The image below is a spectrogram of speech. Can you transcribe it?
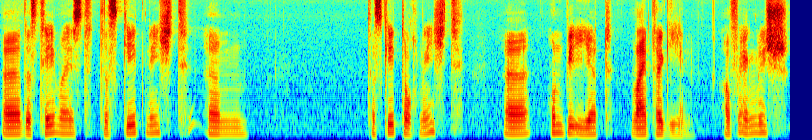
Äh, das Thema ist, das geht nicht, ähm, das geht doch nicht, äh, unbeirrt weitergehen. Auf Englisch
